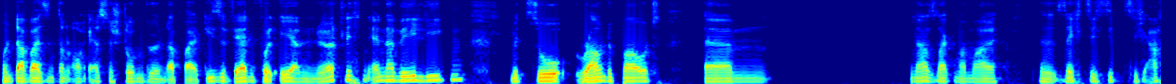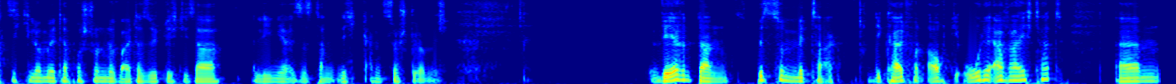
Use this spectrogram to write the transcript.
Und dabei sind dann auch erste Sturmböen dabei. Diese werden wohl eher im nördlichen NRW liegen, mit so roundabout, ähm, na, sagen wir mal, 60, 70, 80 Kilometer pro Stunde. Weiter südlich dieser Linie ist es dann nicht ganz so stürmisch. Während dann bis zum Mittag die Kaltfront auch die Ode erreicht hat, ähm,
